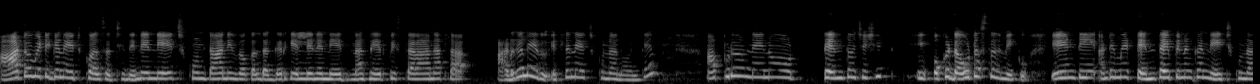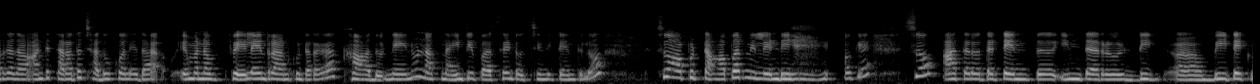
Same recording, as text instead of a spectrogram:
ఆటోమేటిక్గా నేర్చుకోవాల్సి వచ్చింది. నేను నేర్చుకుంటా నీ ఒకరి దగ్గరికి వెళ్ళి నేను నేర్- నాకు నేర్పిస్తారా అని అట్లా అడగలేదు. ఎట్లా నేర్చుకున్నాను అంటే అప్పుడు నేను టెన్త్ వచ్చేసి ఒక డౌట్ వస్తుంది మీకు. ఏంటి? అంటే మీరు టెన్త్ అయిపోయినాక నేర్చుకున్నారు కదా అంటే తర్వాత చదువుకోలేదా? ఏమన్నా ఫెయిల్ అయినరా అనుకుంటారా? కదా? కాదు నేను నాకు నైంటీ పర్సెంట్ వచ్చింది టెన్త్లో సో అప్పుడు టాపర్ నిలండి ఓకే? సో ఆ తర్వాత టెన్త్ ఇంటర్ డి బీటెక్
